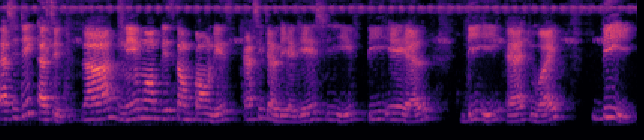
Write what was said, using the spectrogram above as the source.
acetic acid. The name of this compound is acetaldehyde. A C E T A L D E H Y D E,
